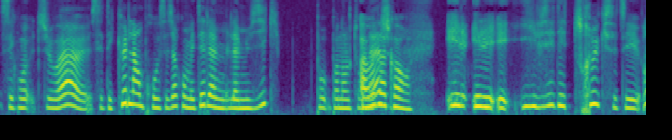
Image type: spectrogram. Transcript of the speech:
c'est que tu vois, euh, c'était que de l'impro, c'est-à-dire qu'on mettait la, la musique pour- pendant le Ah ouais, tournage. d'accord. Et, et, et il faisait des trucs, c'était. oh,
